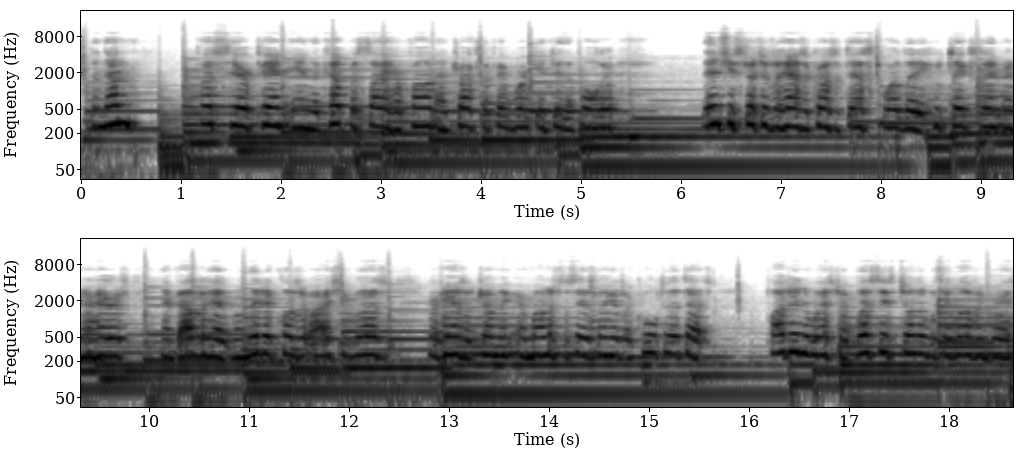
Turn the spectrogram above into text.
The nun puts her pen in the cup beside her phone and trucks the paperwork into the folder. Then she stretches her hands across the desk toward Lydia, who takes them in her hands and bows her head. When Lydia closes her eyes, she realizes her hands are trembling. Hermanos his fingers are cool to the touch. Padre Nuestro, bless these children with your love and grace.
